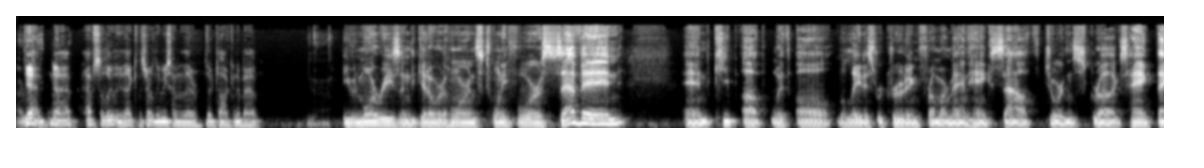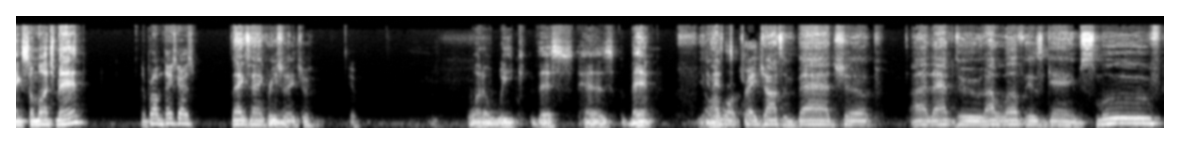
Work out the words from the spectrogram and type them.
I yeah, really no, absolutely. That can certainly be something they're they're talking about. Yeah. Even more reason to get over to Horns 24 7 and keep up with all the latest recruiting from our man Hank South, Jordan Scruggs. Hank, thanks so much, man. No problem. Thanks, guys. Thanks, Hank. Appreciate you. Yep. What a week this has been. Yo, I want Tre Johnson bad, Chip. I, that dude, I love his game. Smooth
